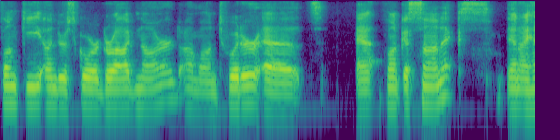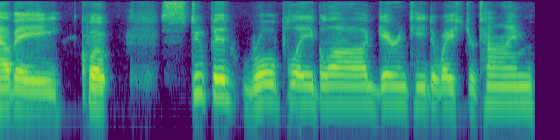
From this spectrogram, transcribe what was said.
funky underscore grognard. I'm on Twitter at at Funkasonics, and I have a quote stupid role play blog guaranteed to waste your time,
